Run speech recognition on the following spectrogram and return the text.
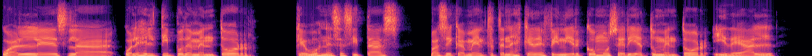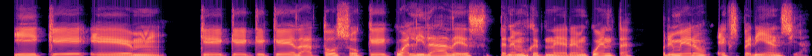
cuál es, la, cuál es el tipo de mentor que vos necesitas. Básicamente tenés que definir cómo sería tu mentor ideal y qué, em, qué, qué, qué datos o qué cualidades tenemos que tener en cuenta. Primero, experiencia.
